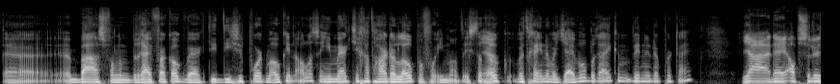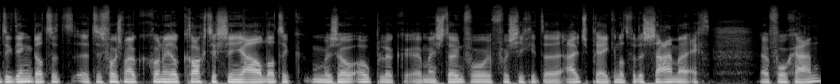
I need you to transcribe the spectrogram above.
een baas van een bedrijf waar ik ook werk, die, die support me ook in alles. En je merkt, je gaat harder lopen voor iemand. Is dat Ja. ook hetgene wat jij wil bereiken binnen de partij? Ja, nee, absoluut. Ik denk dat het, het is volgens mij ook gewoon een heel krachtig signaal dat ik me zo openlijk mijn steun voor, voor Sigrid uitspreek. En dat we er samen echt voor gaan.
